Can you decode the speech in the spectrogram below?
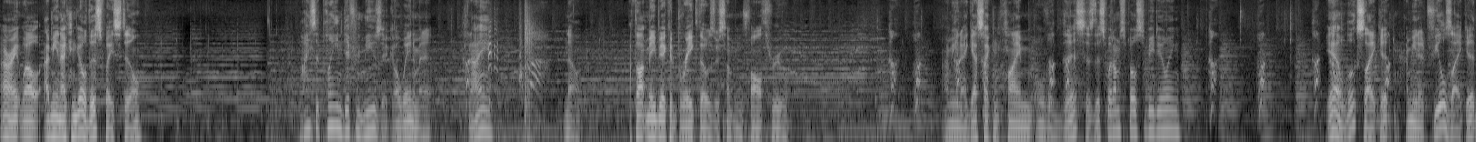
Alright, well, I mean, I can go this way still. Why is it playing different music? Oh, wait a minute. Can I? No. I thought maybe I could break those or something and fall through. I mean, I guess I can climb over this? Is this what I'm supposed to be doing? Yeah, it looks like it. I mean, it feels like it.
